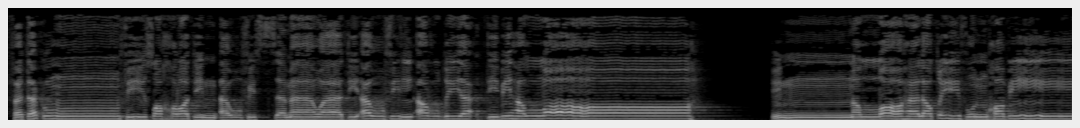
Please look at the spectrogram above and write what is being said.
فَتَكُن فِي صَخْرَةٍ أَوْ فِي السَّمَاوَاتِ أَوْ فِي الْأَرْضِ يَأْتِ بِهَا اللَّهُ ۚ إِنَّ اللَّهَ لَطِيفٌ خَبِيرٌ.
